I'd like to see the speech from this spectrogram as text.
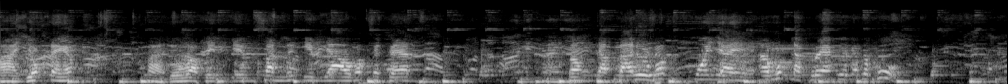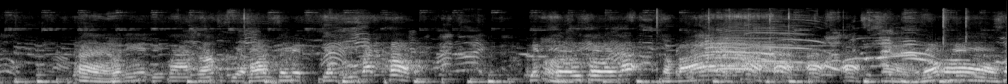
อ่ายกเลยครับอ่าดูว่าเป็นเกมสั้นหรือเกมยาวครับแฟนๆอ่าต้องจับตาดูครับมวยใหญ่อาวุธหนักแรงด้วยกันทั้งคู่เออวันนี้ทีมงานของเสียบอลเซเว่นเสียงผีบ้านครอบเก็บโซยโซยละสบายอ่าอ่าอ่าอ่าแหม่ร้องเพลงส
